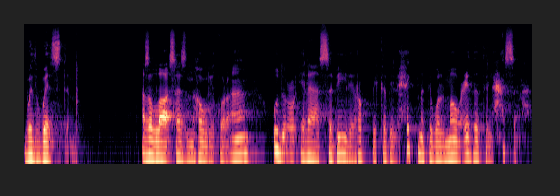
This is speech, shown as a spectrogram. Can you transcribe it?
with wisdom. As Allah says in the Holy Quran, ادع إلى سبيل ربك بالحكمة والموعظة الحسنة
